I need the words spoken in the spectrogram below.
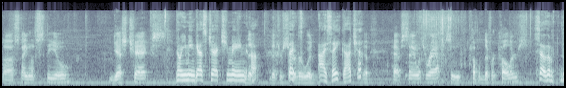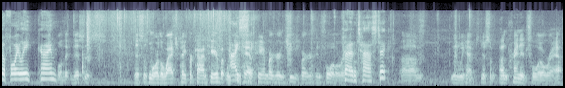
uh, stainless steel, guest checks No, you mean guest checks? You mean that, uh, that your server would, I see. Gotcha. yep, have sandwich wraps in a couple different colors. So the the foily kind. Well, th- this is, this is more the wax paper kind here, but we do I have hamburger and cheeseburger in foil wrap. Fantastic. Then we have just some unprinted foil wrap.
